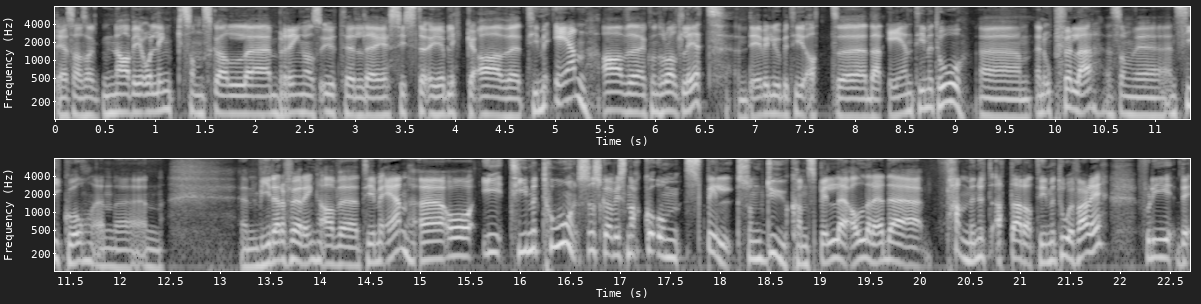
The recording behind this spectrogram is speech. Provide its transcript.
Det er selvsagt Navi og Link som skal eh, bringe oss ut til det siste øyeblikket av eh, time én av eh, Kontroll Elite. Det vil jo bety at det er en time to, en oppfølger, en sequel, en, en, en videreføring av eh, time én. Eh, Og i time to så skal vi snakke om spill som du kan spille allerede fem minutter etter at time to er ferdig, fordi det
